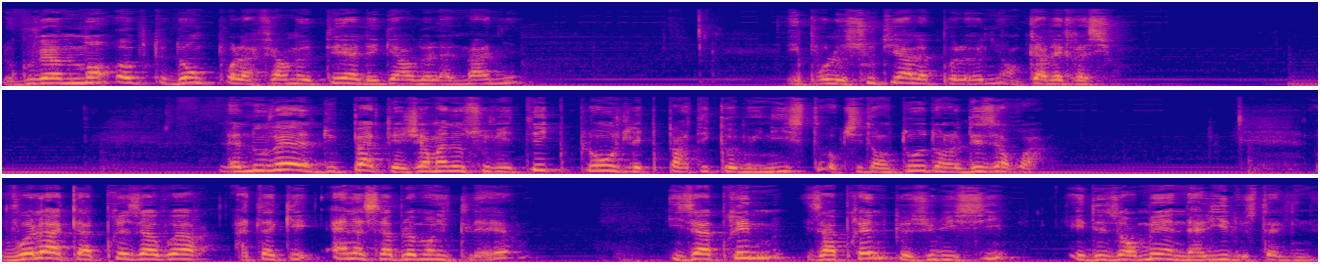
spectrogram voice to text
Le gouvernement opte donc pour la fermeté à l'égard de l'Allemagne et pour le soutien à la Pologne en cas d'agression. La nouvelle du pacte germano-soviétique plonge les partis communistes occidentaux dans le désarroi. Voilà qu'après avoir attaqué inlassablement Hitler, ils apprennent, que celui-ci est désormais un allié de Staline.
